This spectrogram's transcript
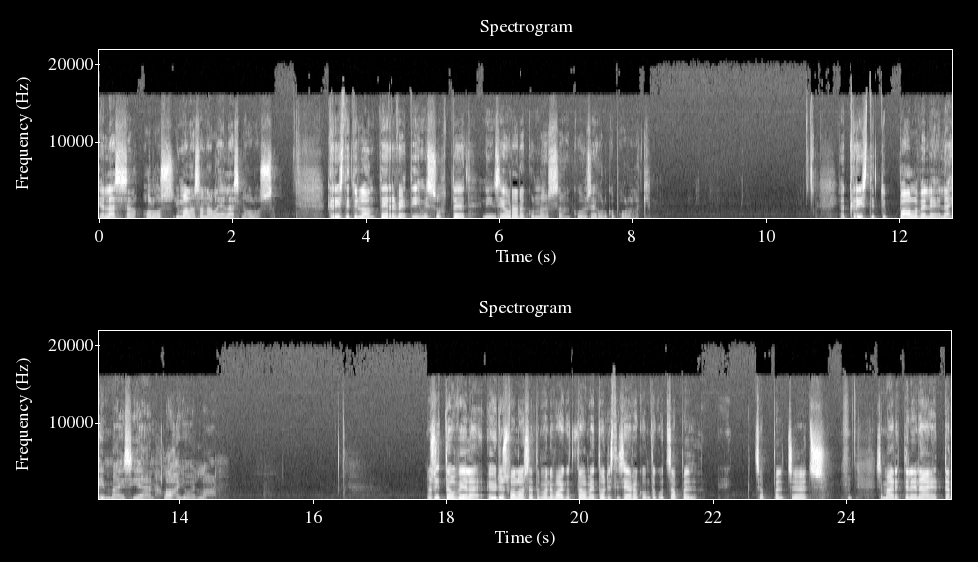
ja läsnäolossa, Jumalan sanalla ja läsnäolossa. Kristityllä on terveet ihmissuhteet niin seurakunnassa kuin se ulkopuolellakin. Ja kristitty palvelee lähimmäisiään lahjoillaan. No sitten on vielä Yhdysvalloissa tämmöinen vaikuttava metodisti seurakunta kuin Chapel, Chapel Church. Se määrittelee näin, että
